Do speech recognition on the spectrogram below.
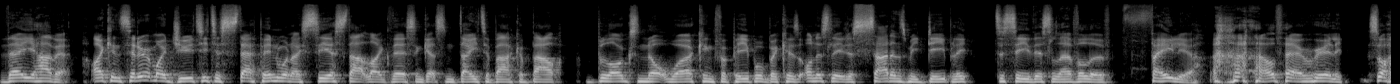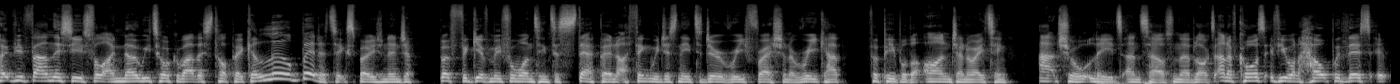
there you have it. I consider it my duty to step in when I see a stat like this and get some data back about blogs not working for people because honestly, it just saddens me deeply to see this level of failure out there, really. So I hope you found this useful. I know we talk about this topic a little bit at Exposure Ninja, but forgive me for wanting to step in. I think we just need to do a refresh and a recap for people that aren't generating actual leads and sales from their blogs. And of course, if you want help with this, it,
